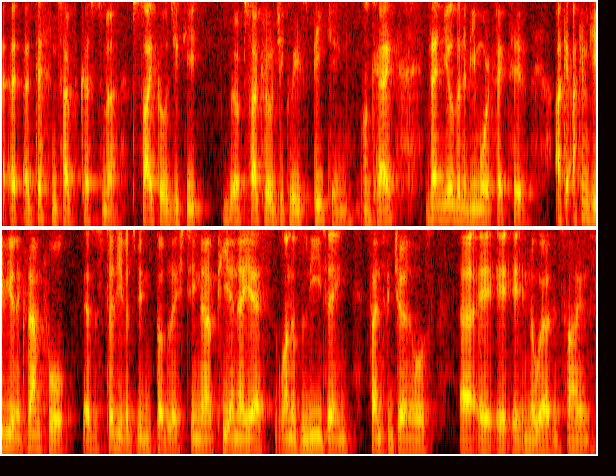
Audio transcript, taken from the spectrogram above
a, a different type of customer, psychologically uh, psychologically speaking, okay, then you're going to be more effective. I can, I can, give you an example. There's a study that's been published in uh, PNAS, one of the leading scientific journals uh, in the world in science.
